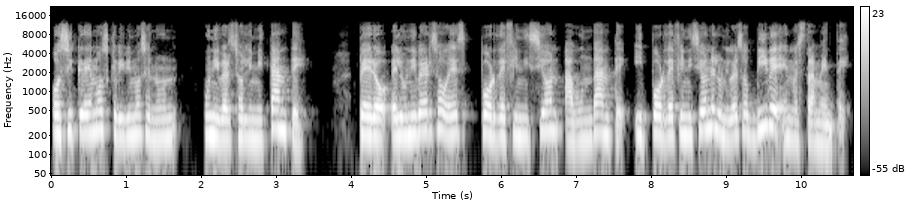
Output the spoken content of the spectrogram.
o si creemos que vivimos en un universo limitante pero el universo es por definición abundante y por definición el universo vive en nuestra mente.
